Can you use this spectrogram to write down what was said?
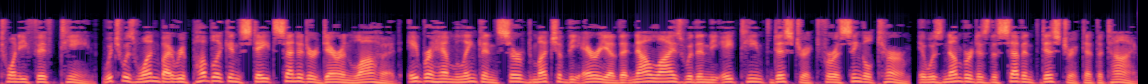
2015, which was won by Republican State Senator Darren LaHood. Abraham Lincoln served much of the area that now lies within the 18th District for a single term, it was numbered as the 7th District at the time.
